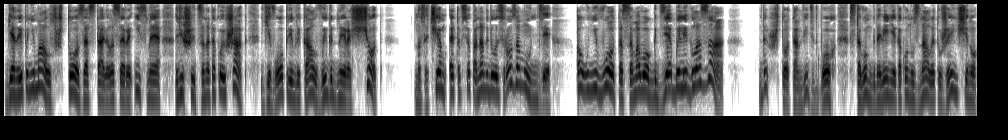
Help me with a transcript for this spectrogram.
Генри понимал, что заставило сэра Исмея решиться на такой шаг. Его привлекал выгодный расчет. Но зачем это все понадобилось Розамунде? А у него-то самого где были глаза? Да что там, видит Бог, с того мгновения, как он узнал эту женщину,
